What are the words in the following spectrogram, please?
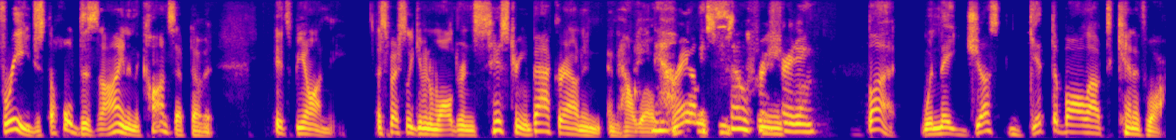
free. Just the whole design and the concept of it. It's beyond me, especially given Waldron's history and background and, and how well Graham. It's so frustrating. But when they just get the ball out to Kenneth Walker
